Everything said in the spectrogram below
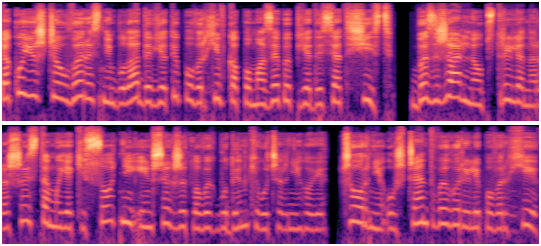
Такою ще у вересні була дев'ятиповерхівка по Мазепи 56, безжально обстріляна рашистами, як і сотні інших житлових будинків у Чернігові. Чорні ущент вигорілі поверхи,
